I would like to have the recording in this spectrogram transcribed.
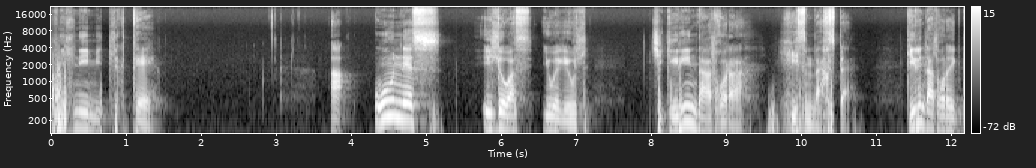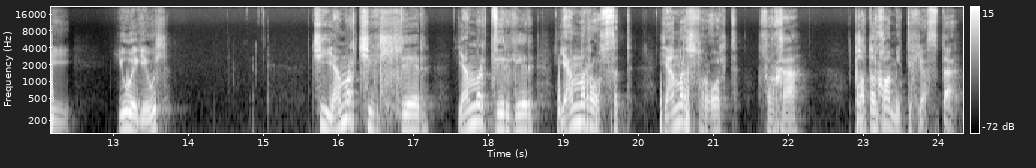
хэлний мэдлэгтэй а үүнээс илүү бас юу вэ гэвэл чи гэрийн даалгавраа хийсэн байх хэвээр. Гэрийн даалгаврыг би юу вэ гэвэл чи ямар чиглэлээр, ямар зэргээр, ямар улсад, ямар сургуульд сурхаа тодорхой мэдэх ёстой.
